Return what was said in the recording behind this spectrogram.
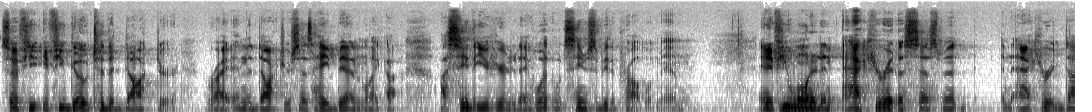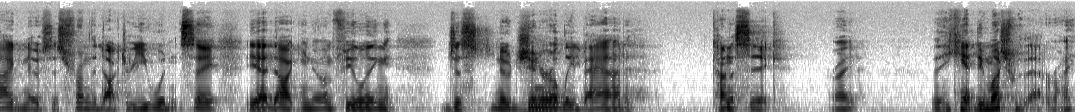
So if you if you go to the doctor, right, and the doctor says, "Hey Ben, like I, I see that you're here today. What what seems to be the problem, man?" And if you wanted an accurate assessment, an accurate diagnosis from the doctor, you wouldn't say, "Yeah, doc, you know, I'm feeling just you know generally bad." Kind of sick, right? That he can't do much with that, right?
